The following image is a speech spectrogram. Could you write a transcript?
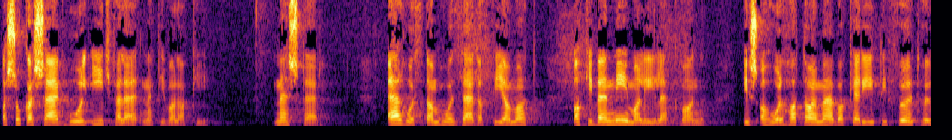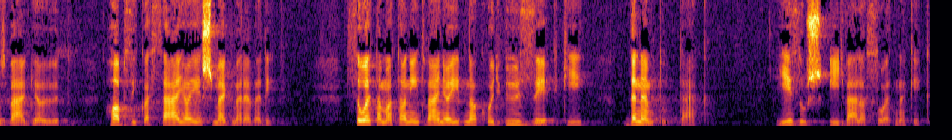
A sokaságból így felelt neki valaki. Mester, elhoztam hozzád a fiamat, akiben néma lélek van, és ahol hatalmába keríti, földhöz vágja őt, habzik a szája és megmerevedik. Szóltam a tanítványaidnak, hogy űzzék ki, de nem tudták. Jézus így válaszolt nekik.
